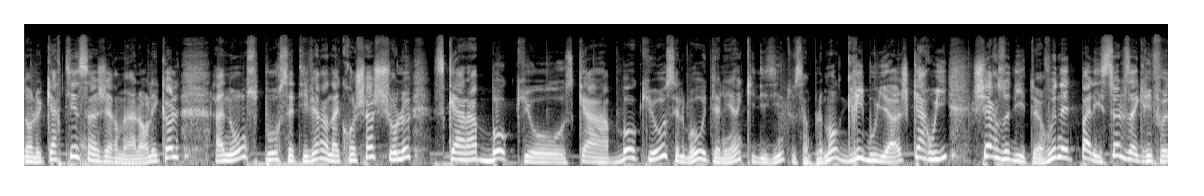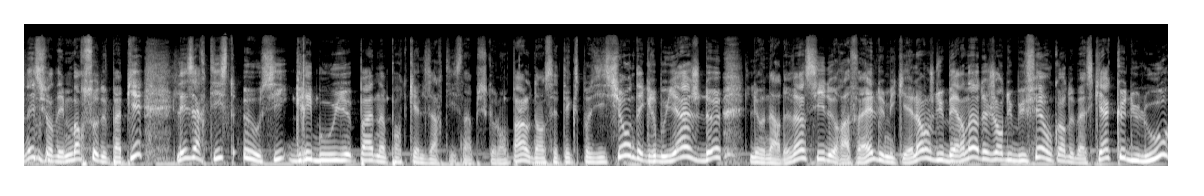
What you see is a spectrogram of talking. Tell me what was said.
dans le quartier Saint-Germain. Alors l'école annonce pour cet hiver un accrochage sur le scarabocchio. Scarabocchio, c'est le mot italien qui désigne tout simplement gribouillage. Car oui, chers auditeurs, vous n'êtes pas les seuls à griffonner sur des morceaux de papier. Les artistes, eux aussi, gribouillent. Pas n'importe quels artistes, hein, puisque l'on parle dans cette exposition des gribouillages de Léonard de Vinci, de Raphaël, de Michel-Ange, du Bernin, de Jean Dubuffet, encore de Basquiat, que du lourd.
